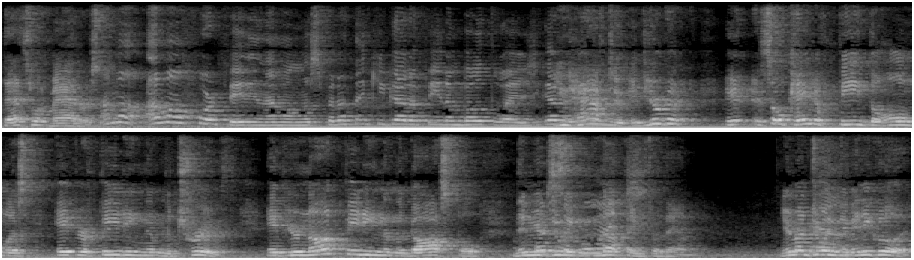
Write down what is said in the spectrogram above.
That's what matters. I'm all, I'm all for feeding the homeless, but I think you got to feed them both ways. You gotta You have to. If you're going it's okay to feed the homeless if you're feeding them the truth. If you're not feeding them the gospel, then you're What's doing point? nothing for them. You're not doing them any good.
